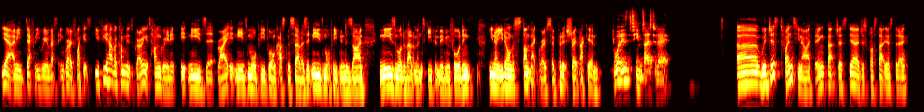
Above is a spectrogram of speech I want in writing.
yeah, I mean, definitely reinvest it in growth. Like it's if you have a company that's growing, it's hungry and it, it needs it, right? It needs more people on customer service. It needs more people in design. Needs more development to keep it moving forward. And you know, you don't want to stunt that growth, so put it straight back in. What is the team size today? Uh, we're just 20 now, I think. That just yeah, just crossed that yesterday.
